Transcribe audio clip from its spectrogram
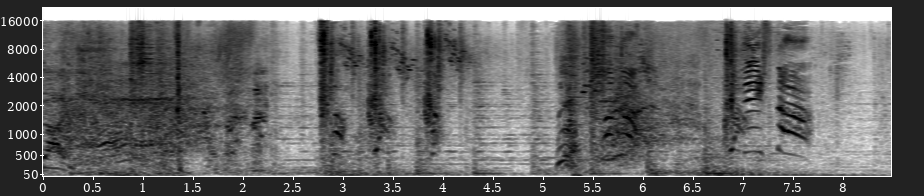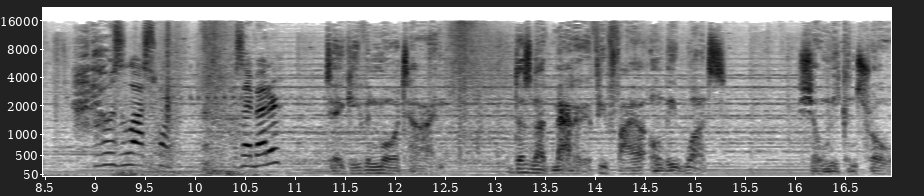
Done! That was the last one. Was I better? Take even more time. It does not matter if you fire only once. Show me control.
